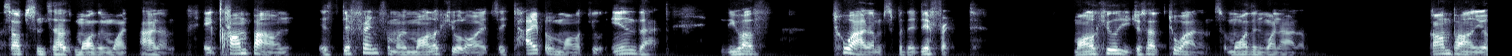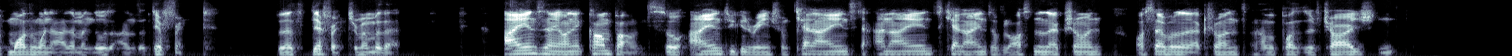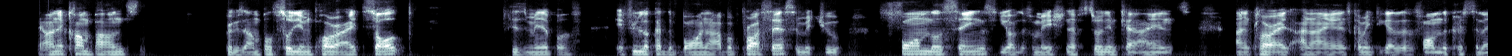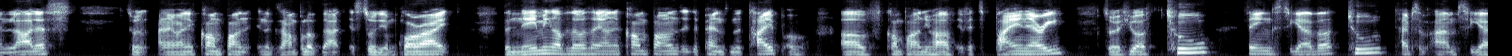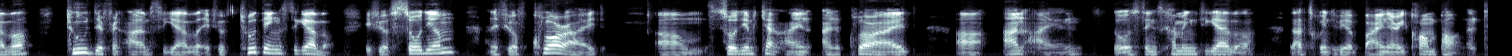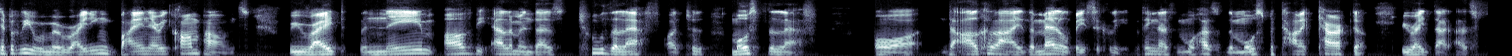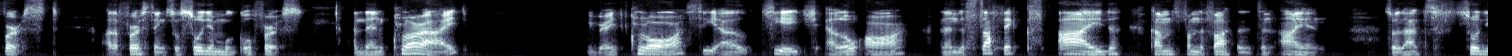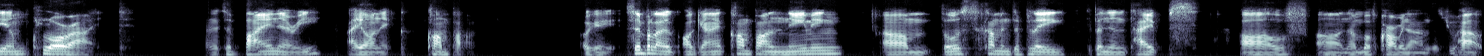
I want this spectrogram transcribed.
A substance has more than one atom. A compound is different from a molecule or it's a type of molecule in that you have two atoms, but they're different. Molecule, you just have two atoms, more than one atom. compound, you have more than one atom, and those atoms are different. So that's different. Remember that. Ions and ionic compounds. So ions, you can range from cations to anions. Cations have lost an electron or several electrons and have a positive charge. Ionic compounds, for example, sodium chloride, salt, is made up of, if you look at the Born-Haber process in which you form those things, you have the formation of sodium cations and chloride anions coming together to form the crystalline lattice. So an ionic compound, an example of that is sodium chloride. The naming of those ionic compounds, it depends on the type of, of compound you have. If it's binary, so if you have two things together, two types of atoms together, two different atoms together, if you have two things together, if you have sodium and if you have chloride, um, sodium cation and chloride uh, anion, those things coming together, that's going to be a binary compound. And typically when we're writing binary compounds, we write the name of the element that is to the left or to most to the left, or the alkali, the metal basically, the thing that has the most metallic character. We write that as first, uh, the first thing. So sodium will go first. And then chloride, we write chlor, C-L-C-H-L-O-R, and then the suffix "ide" comes from the fact that it's an ion. So that's sodium chloride. And it's a binary ionic compound. Okay, simple organic compound naming, um, those come into play depending on the types of uh, number of carbon atoms that you have.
